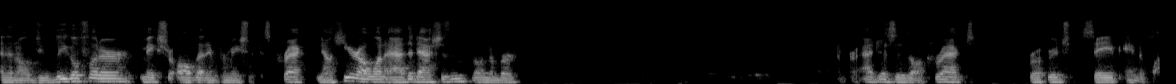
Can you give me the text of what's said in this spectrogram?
and then I'll do legal footer, make sure all that information is correct. Now here I'll want to add the dashes and the phone number. Our address is all correct. Brokerage, save and apply.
